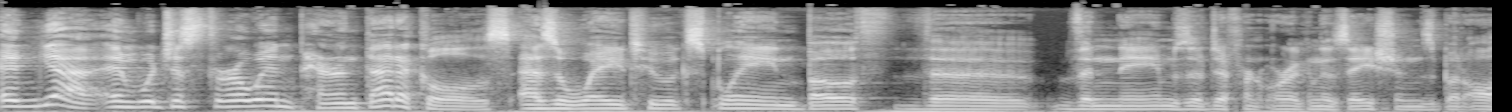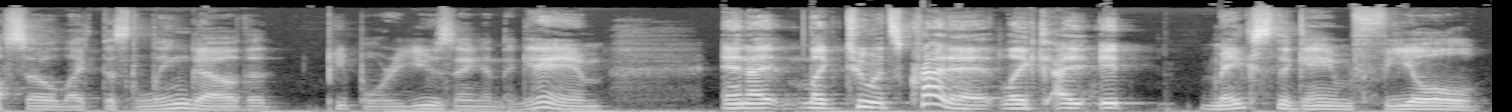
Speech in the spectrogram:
And yeah, and would just throw in parentheticals as a way to explain both the the names of different organizations, but also like this lingo that people were using in the game and I like to its credit, like I it makes the game feel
